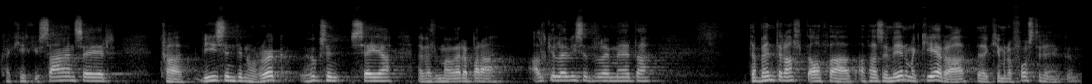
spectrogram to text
hvað kirkjusagan segir, hvað vísindin og hugsun segja, ef við ætlum að vera bara algjörlega vísindulega með þetta, það bendir allt á það að það sem við erum að gera þegar kemur að fóstureyðingum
